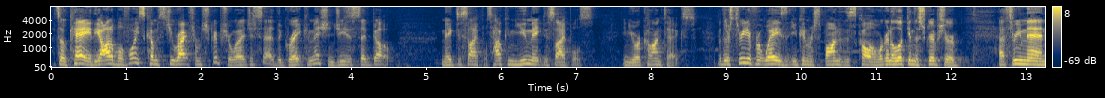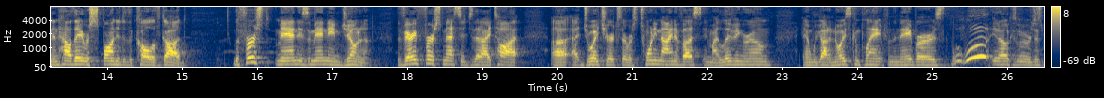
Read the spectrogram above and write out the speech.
That's okay. The audible voice comes to you right from Scripture, what I just said. The Great Commission. Jesus said, Go, make disciples. How can you make disciples in your context? But there's three different ways that you can respond to this call. And we're going to look in the scripture at three men and how they responded to the call of God. The first man is a man named Jonah. The very first message that I taught uh, at Joy Church, there was 29 of us in my living room, and we got a noise complaint from the neighbors, woo, you know, because we were just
